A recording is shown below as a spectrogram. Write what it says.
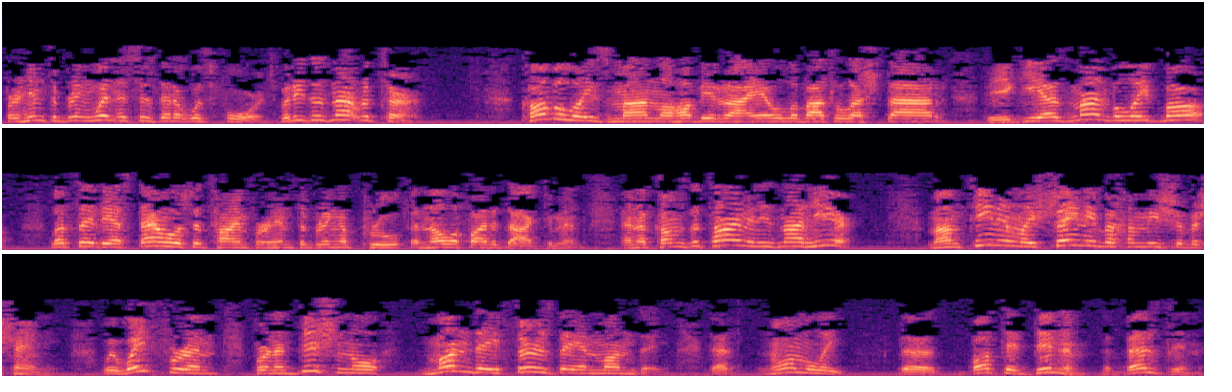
for him to bring witnesses that it was forged, but he does not return. Let's say they establish a time for him to bring a proof and nullify the document, and it comes the time and he's not here. We wait for him for an additional Monday, Thursday, and Monday. That normally the Bate Dinim, the Bezdin,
